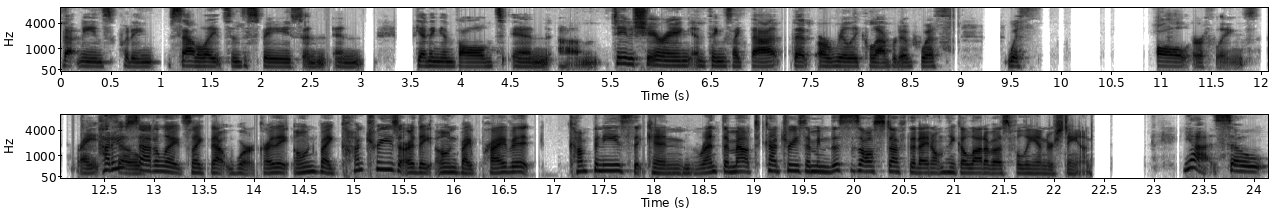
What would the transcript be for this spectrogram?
that means putting satellites into space and and getting involved in um, data sharing and things like that that are really collaborative with with all Earthlings. Right? How do so, satellites like that work? Are they owned by countries? Are they owned by private companies that can mm-hmm. rent them out to countries? I mean, this is all stuff that I don't think a lot of us fully understand. Yeah. So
